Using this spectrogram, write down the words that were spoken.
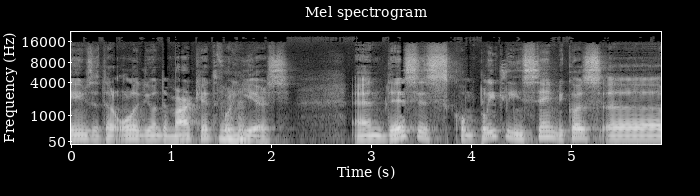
games that are already on the market for Mm-hmm. years, and this is completely insane because. Uh,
